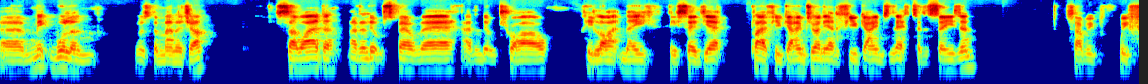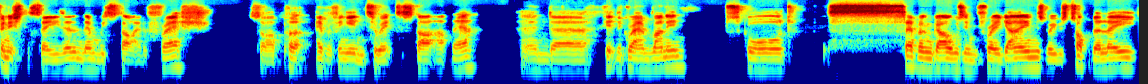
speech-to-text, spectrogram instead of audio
Uh, Mick Woolen was the manager. So I had a had a little spell there, had a little trial. He liked me. He said, "Yeah, play a few games." We only had a few games left to the season, so we we finished the season and then we started afresh. So I put everything into it to start up there and uh, hit the ground running. Scored seven goals in three games. We was top of the league,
